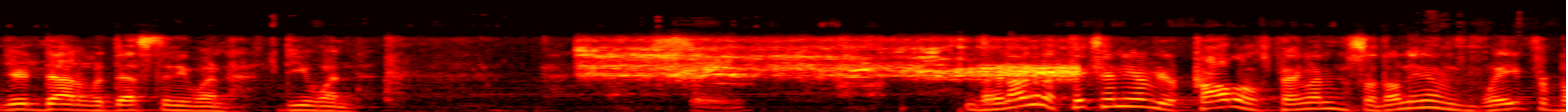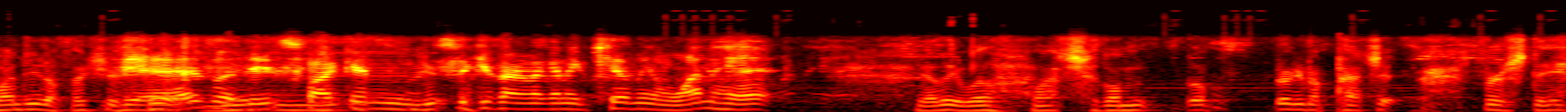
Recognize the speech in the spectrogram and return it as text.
You're done with Destiny 1. D1. Sí. They're not gonna fix any of your problems, Penguin, so don't even wait for Bungie to fix your Yes, shit. but You- these you- fucking you- stickies are not gonna kill me in one hit. Yeah, they will. Watch. They'll, they'll, they're gonna patch it first day.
